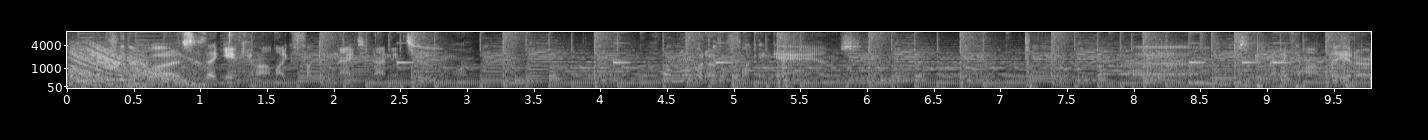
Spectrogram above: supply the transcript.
I'm sure there was, because that game came out in like fucking 1992. I don't know what other fucking games. Uh, Superman that came out later.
